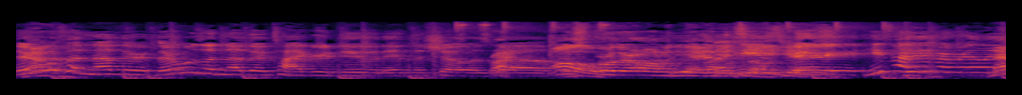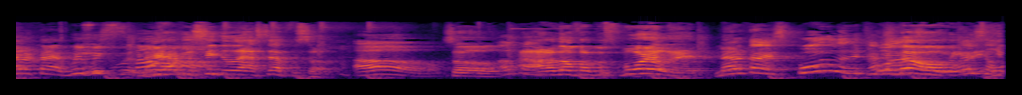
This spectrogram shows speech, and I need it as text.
There Now- was another, there was another tiger dude in the show as Right. well. Oh, It's further on in the yeah, episode. he's yes. very, he's not even really. Matter of fact, we- he's we- we- haven't seen the last episode. Oh, So Okay. I don't know if I'm gonna spoil it. Matter of fact, spoil it if you Well, want no, to. Wait, so they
